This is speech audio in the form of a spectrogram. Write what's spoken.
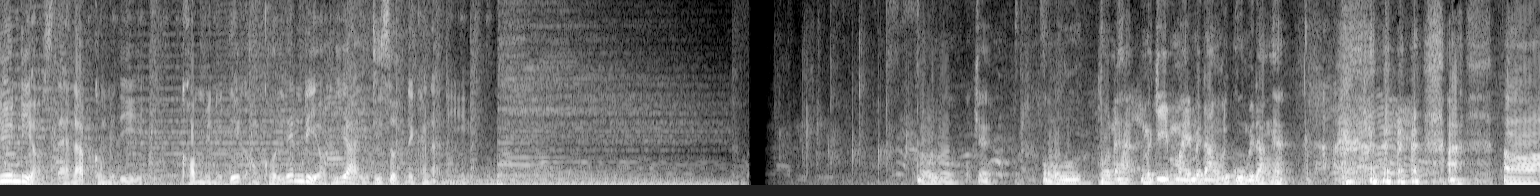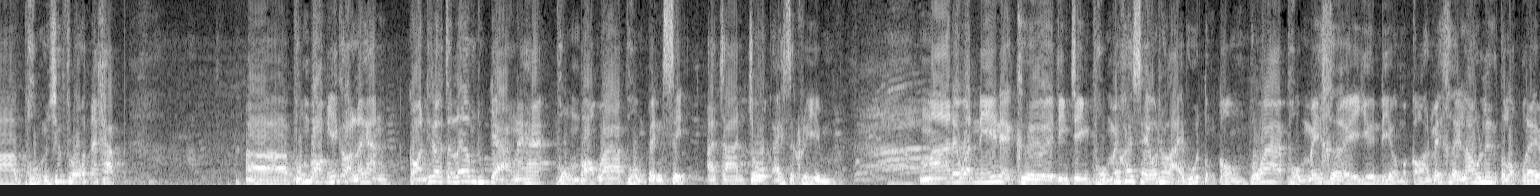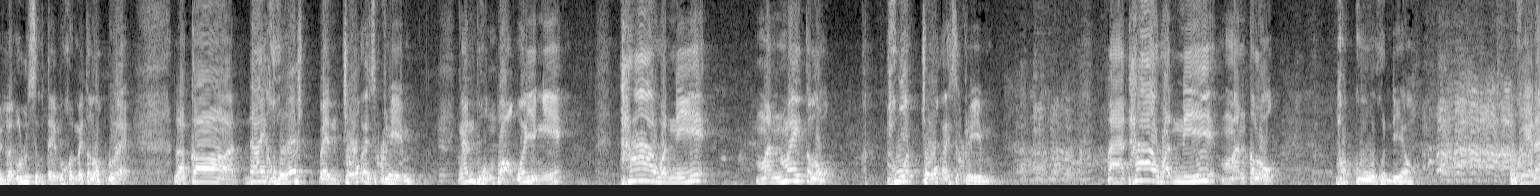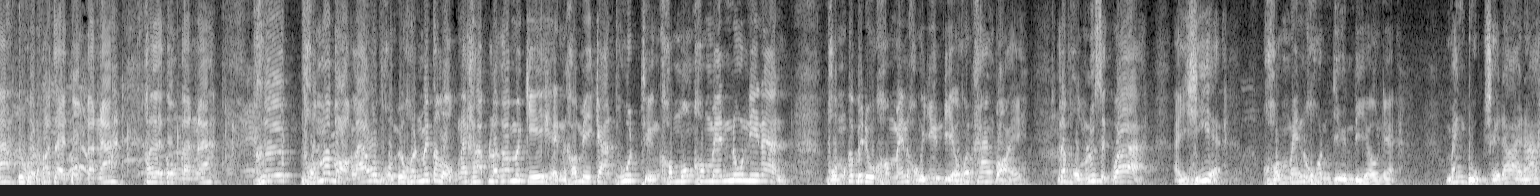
ยืนเดี่ยว stand-up comedy community ของคนเล่นเดี่ยวที่ใหญ่ที่สุดในขณะนี้โหลโหลโอเค โอ้โทษนะฮะ เมื่อกี้ไมค์ไม่ดังหรือกูไม่ดังฮะ อะเอ่อผมชื่อโฟลตนะครับเอ่อผมบอกงี้ก่อนแล้วกัน ก่อนที่เราจะเริ่มทุกอย่างนะฮะ ผมบอกว่าผมเป็นศิษย์อาจารย์โจ๊กไอศครีม มาในวันนี้เนี่ยคือจริง ๆ ผมไม่ค่อย self เท่าไหร่พูดตรงๆ เพราะว่าผมไม่เคยยืนเดี่ยวมาก่อน ไม่เคยเล่าเรื่องตลกเลย แล้วก็รู้สึกตัวเองเป็นคนไม่ตลกด้วย แล้วก็ได้โค้ชเป็นโจ๊กไอศครีมงั้นผมบอกว่าอย่างนี้ ถ้าวันนี้มันไม่ตลกโทษโจ๊กไอศครีมแต่ถ้าวันนี้มันตลกเพราะกูคนเดียว โอเคนะ ทุกคนเข้าใจตรงกันนะ เข้าใจตรงกันนะ คือผมมาบอกแล้วว่าผมเป็นคนไม่ตลกนะครับ แล้วก็เมื่อกี้เห็นเขามีการพูดถึงคอมมงคอมเมนต์นู่นนี่นั่น ผมก็ไปดูคอมเมนต์ของยืนเดี่ยวค่อนข้างบ่อย แล้วผมรู้สึกว่าไอ้เหี้ยคอมเมนต์คนยืนเดี่ยวเนี่ย แม่งดุใช้ได้นะ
